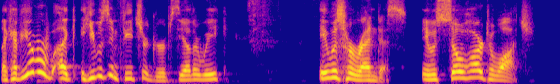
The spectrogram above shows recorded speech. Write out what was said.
Like, have you ever like he was in feature groups the other week? It was horrendous. It was so hard to watch.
